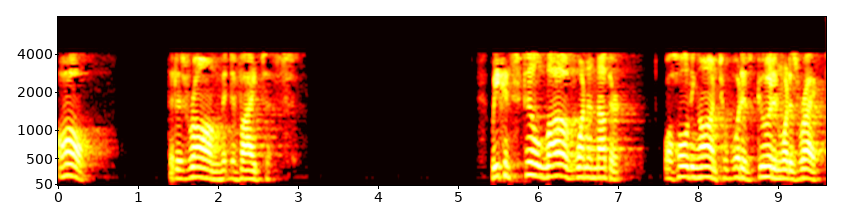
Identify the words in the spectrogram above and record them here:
all that is wrong that divides us. We can still love one another while holding on to what is good and what is right.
